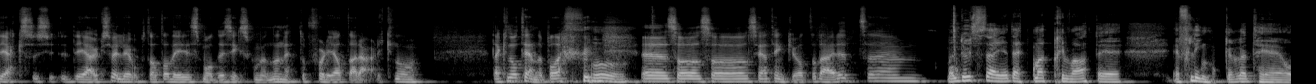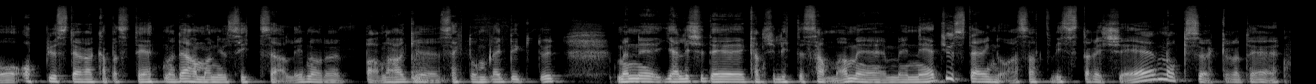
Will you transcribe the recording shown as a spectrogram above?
de er, ikke så, de er jo ikke så veldig opptatt av de små distriktskommunene nettopp fordi at der er det ikke noe det er ikke noe å tjene på det. Mm. Eh, så, så, så, jeg tenker jo at det er et um... Men du sier dette med at private er, er, flinkere til å oppjustere kapasiteten, og det har man jo sett særlig når det, barnehagesektoren ble bygd ut. Men uh, gjelder ikke det kanskje litt det samme med, med nedjustering, da? Altså at hvis det ikke er nok søkere til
